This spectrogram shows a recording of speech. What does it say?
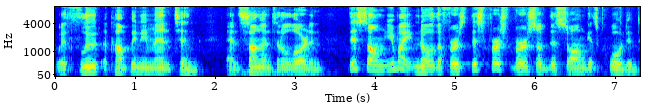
with flute accompaniment and and sung unto the Lord. And this psalm, you might know the first this first verse of this psalm gets quoted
